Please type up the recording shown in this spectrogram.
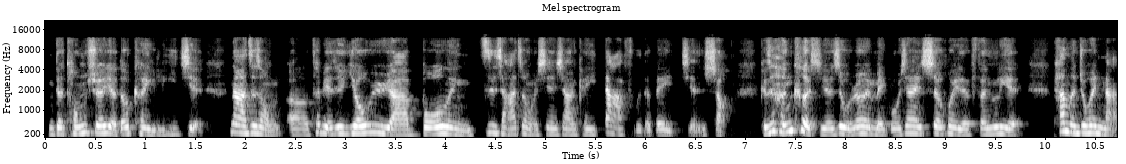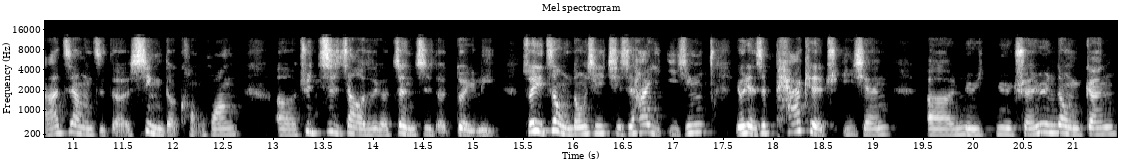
你的同学也都可以理解。那这种呃，特别是忧郁啊、bullying、自杀这种现象，可以大幅的被减少。可是很可惜的是，我认为美国现在社会的分裂，他们就会拿这样子的性的恐慌，呃，去制造这个政治的对立。所以这种东西其实它已经有点是 package 以前呃女女权运动跟。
